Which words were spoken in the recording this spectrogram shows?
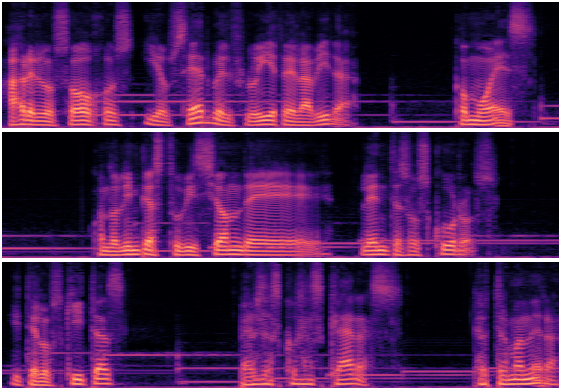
Abre los ojos y observe el fluir de la vida cómo es. Cuando limpias tu visión de lentes oscuros y te los quitas, ves las cosas claras, de otra manera,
